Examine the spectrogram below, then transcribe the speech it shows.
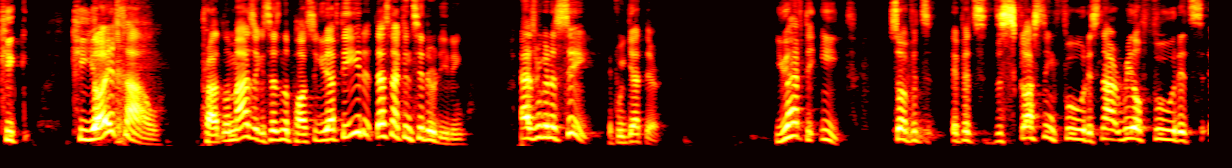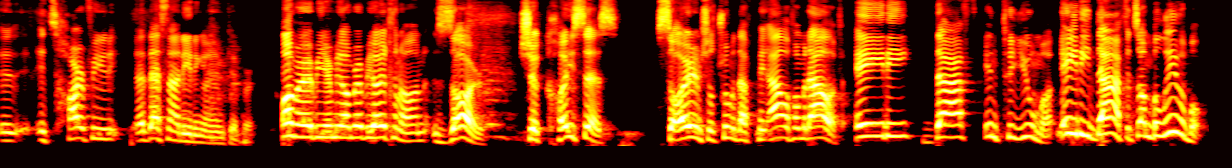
Ki. It says in the pasuk you have to eat it. That's not considered eating. As we're going to see if we get there. You have to eat. So if it's if it's disgusting food, it's not real food. It's it's hard for you. To, uh, that's not eating on Yom Kippur. Omer Rabbi Yirmi, Omer Rabbi Yochanan, Zar, Shekoises, Sa'irim Shel Truma Daf Pei Aleph Amid Aleph, 80 daf into Yuma, 80 daf, it's unbelievable.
